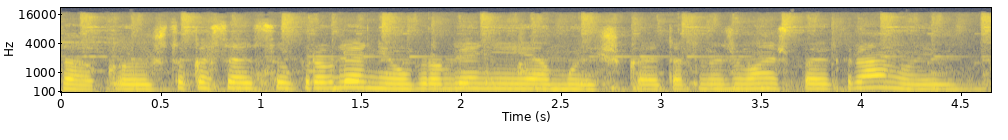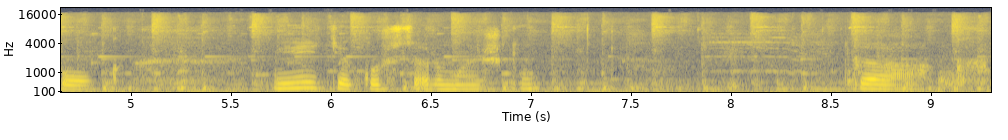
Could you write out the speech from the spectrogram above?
Так, э, что касается управления, управление мышкой. Так нажимаешь по экрану и в бок. Видите курсор мышки? Так.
